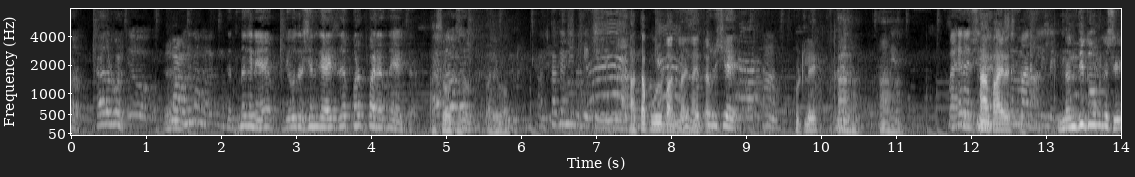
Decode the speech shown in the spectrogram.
बरं, काय गडबड? तिथनं का नाही देवदर्शन घ्यायचं परत पाण्यात नाही यायचं. असं होतं. अरे बाप आता त्यांनी हे. आता पूल बांधलाय नाही तर सप्तऋषी आहेत. हा. कुठले? हां हां. हां हां. बाहेर आहेत. हा, बाहेर दर्शन आहेत. मार्ग लिहिलंय. नंदी दोन कसे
